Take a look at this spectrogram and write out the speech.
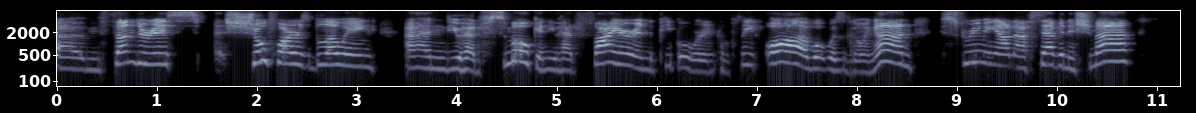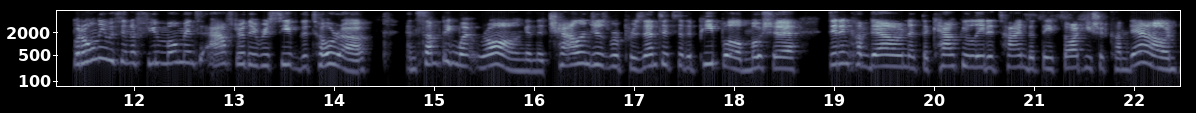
um, thunderous shofars blowing, and you had smoke and you had fire, and the people were in complete awe of what was going on, screaming out Aseh Ishma. But only within a few moments after they received the Torah, and something went wrong, and the challenges were presented to the people. Moshe didn't come down at the calculated time that they thought he should come down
